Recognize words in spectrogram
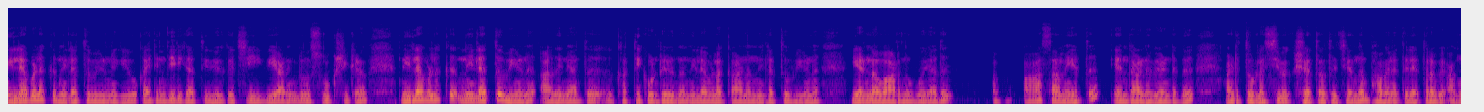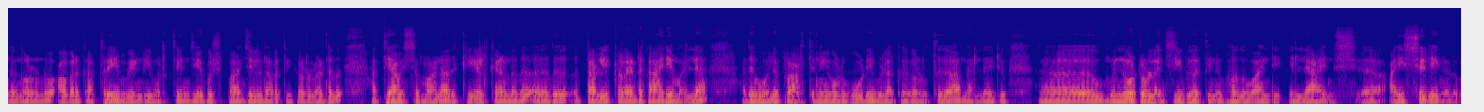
നിലവിളക്ക് നിലത്ത് വീണുകയോ കരിന്തിരി കത്തുകയോ ഒക്കെ ചെയ്യുകയാണെങ്കിൽ ഒന്ന് സൂക്ഷിക്കണം. നിലവിളക്ക് നിലത്ത് വീണ് അതിനകത്ത് കത്തിക്കൊണ്ടിരുന്ന നിലവിളക്കാണ് നിലത്ത് വീണ് എണ്ണ വാർന്നു പോയി. അത് ആ സമയത്ത് എന്താണ് വേണ്ടത്? അടുത്തുള്ള ശിവക്ഷേത്രത്തിൽ ചെന്ന് ഭവനത്തിൽ എത്ര അംഗങ്ങളുണ്ടോ അവർക്ക് അത്രയും വേണ്ടി മൃത്യുഞ്ജയ പുഷ്പാഞ്ജലി നടത്തിക്കൊള്ളേണ്ടത് അത്യാവശ്യമാണ്. അത് കേൾക്കേണ്ടത് അത് തള്ളിക്കളയേണ്ട കാര്യമല്ല. അതുപോലെ പ്രാർത്ഥനയോടുകൂടി വിളക്ക് കൊളുത്തുക നല്ലൊരു മുന്നോട്ടുള്ള ജീവിതത്തിന് ഭഗവാന്റെ എല്ലാ ഐശ്വര്യങ്ങളും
